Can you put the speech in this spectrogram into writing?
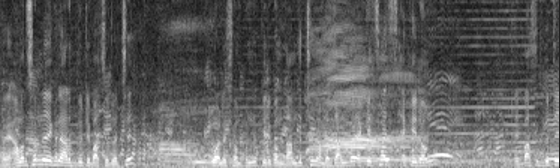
হ্যাঁ, আমাদের সামনে এখানে আরও দুটি বাছুর রয়েছে। কোয়ালিটি সম্পূর্ণ কীরকম দাম দিচ্ছেন আমরা জানব একই সাইজ একই রং। এই বাছুর দুটি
